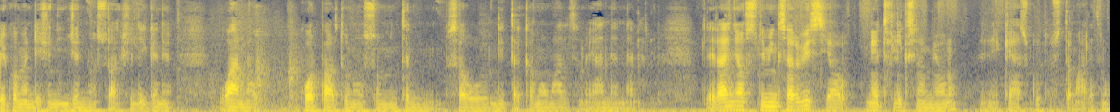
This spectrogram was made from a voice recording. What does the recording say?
recommendation engine ነው እሱ አክ ግን ዋናው core part ኡ ነው እሱም ሰው እንዲጠቀመው ማለት ነው ያንን ነገር ሌላኛው streaming service ያው ኔትፍሊክስ ነው የሚሆነው። ከያስኩት ውስጥ ማለት ነው።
